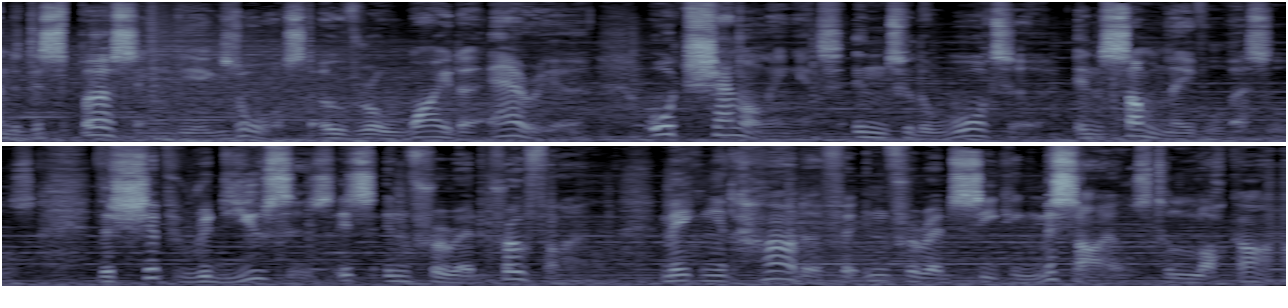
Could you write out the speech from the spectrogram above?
and dispersing the exhaust over a wider area or channeling it into the water in some naval vessels, the ship reduces its infrared profile, making it harder for infrared-seeking missiles to lock on.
